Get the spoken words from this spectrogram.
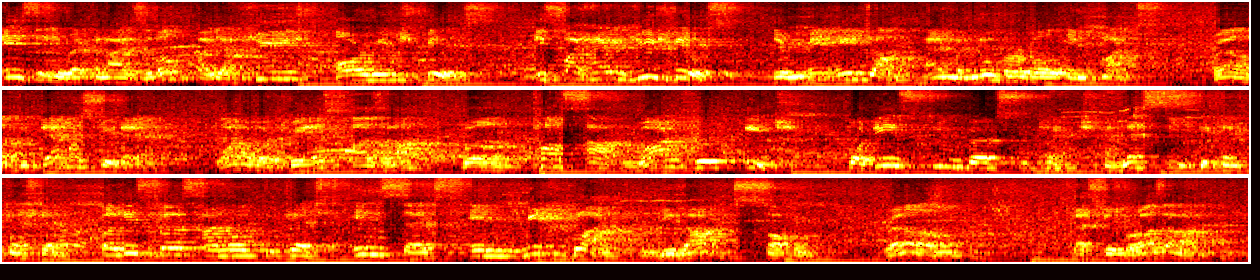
easily recognizable by their huge orange bills. Despite having huge bills, they remain agile and maneuverable in flight. Well, to demonstrate it, one of our trainers, Azra, will toss up one fruit each for these two birds to catch. And let's see if they can catch them. Well, these birds are known to catch insects in mid-flight without stopping. Well, let's do for Azra.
